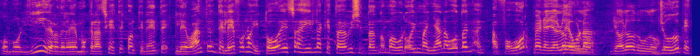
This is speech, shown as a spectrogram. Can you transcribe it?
como líder de la democracia de este continente, levanta el teléfono y todas esas islas que estaba visitando Maduro hoy mañana votan a, favor bueno, yo lo de dudo, una... Yo lo dudo. Yo dudo que,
